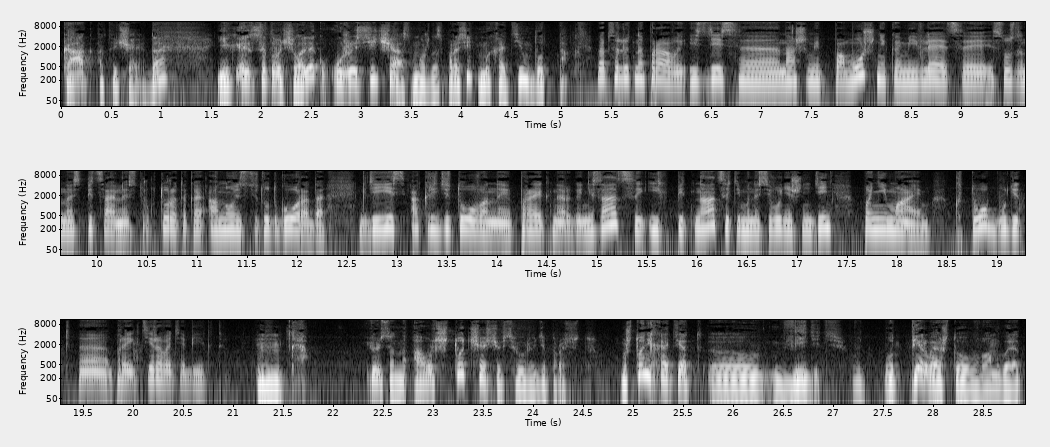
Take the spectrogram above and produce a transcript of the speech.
как отвечает, да? И с этого человека уже сейчас можно спросить, мы хотим вот так. Вы абсолютно правы. И здесь э, нашими помощниками является созданная специальная структура, такая ОНО Институт города, где есть аккредитованные проектные организации, их 15, и мы на сегодняшний день понимаем, кто будет э, проектировать объекты. Угу. Юлия Александровна, а вот что чаще всего люди просят? Вот что они хотят э, видеть? Вот, вот первое, что вам говорят,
